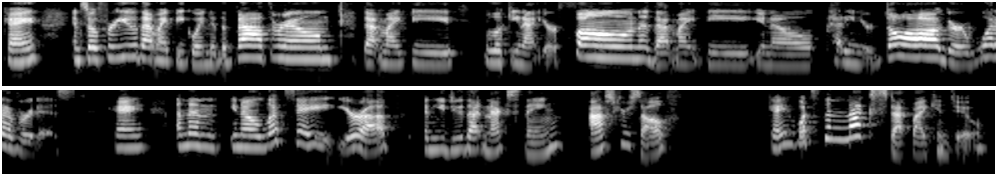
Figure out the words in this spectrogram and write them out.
Okay. And so for you, that might be going to the bathroom. That might be looking at your phone. That might be, you know, petting your dog or whatever it is. Okay. And then, you know, let's say you're up and you do that next thing. Ask yourself, okay, what's the next step I can do?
